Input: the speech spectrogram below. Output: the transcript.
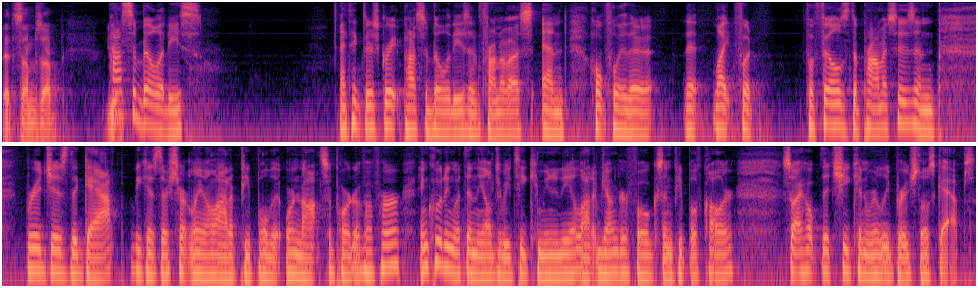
that sums up? Your, Possibilities. I think there's great possibilities in front of us, and hopefully the, that Lightfoot fulfills the promises and bridges the gap because there's certainly a lot of people that were not supportive of her, including within the LGBT community, a lot of younger folks and people of color. So I hope that she can really bridge those gaps.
